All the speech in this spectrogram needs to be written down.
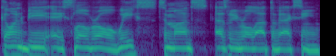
going to be a slow roll, weeks to months as we roll out the vaccine.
